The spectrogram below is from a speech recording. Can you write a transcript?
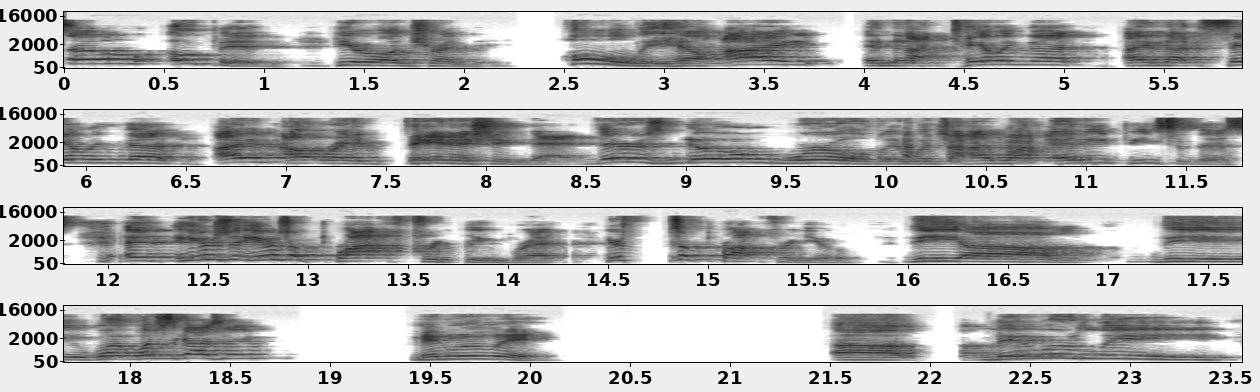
so Open here on Trendy. Holy hell. I am not tailing that. I am not failing that. I am outright banishing that. There is no world in which I want any piece of this. And here's a, here's a prop for you, Brett. Here's a prop for you. The um the what was the guy's name? Minwoo Lee. Uh Minwoo Lee,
